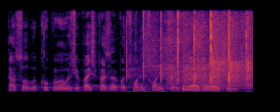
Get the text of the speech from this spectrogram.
Councilor Recupero is your Vice President for 2023. Congratulations.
